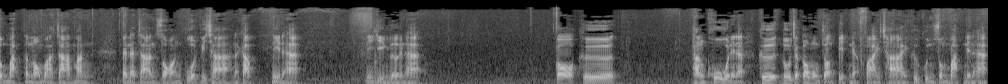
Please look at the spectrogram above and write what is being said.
สมบัติถนอมวาจามั่น เป็นอาจารย์สอนกวดวิชานะครับนี่นะฮะนี่ยิงเลยนะฮะก็คือ ทั้งคู่เนี่ยนะคือดูจากกล้องวงจรปิดเนี่ยฝ่ายชายคือคุณสมบัติเนี่ยนะฮะ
